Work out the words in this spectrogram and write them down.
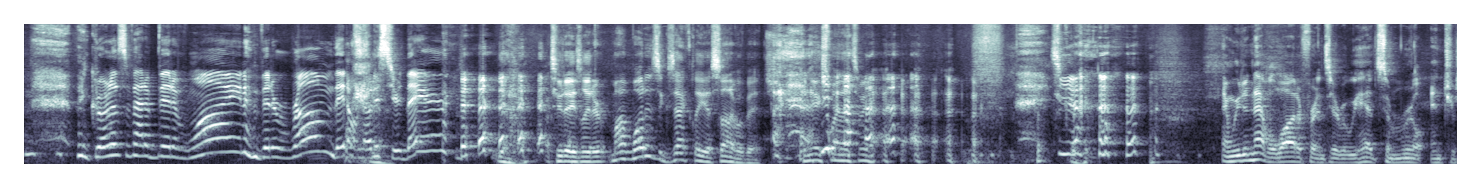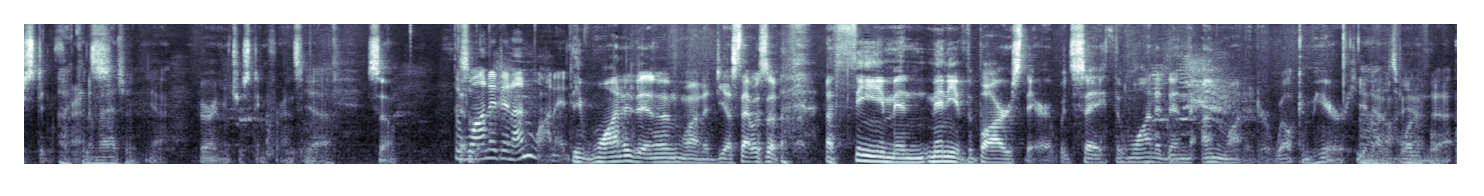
the grown-ups have had a bit of wine, a bit of rum. They don't notice you're there. yeah. Two days later, Mom, what is exactly a son of a bitch? Can you explain that to me? yeah. And we didn't have a lot of friends here, but we had some real interesting I friends. can imagine. Yeah, very interesting friends. Yeah. So The wanted and unwanted. the wanted and unwanted. Yes, that was a, a theme in many of the bars there. It would say the wanted and the unwanted are welcome here. You Oh, know, that's wonderful. And,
